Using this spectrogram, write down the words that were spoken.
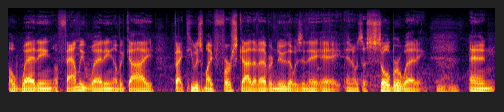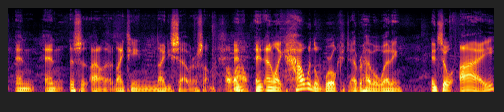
a wedding, a family wedding of a guy. In fact, he was my first guy that I ever knew that was in AA, and it was a sober wedding. And and and this is I don't know, 1997 or something. Oh, and, wow. and I'm like, how in the world could you ever have a wedding? And so I,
